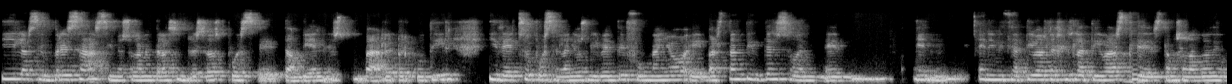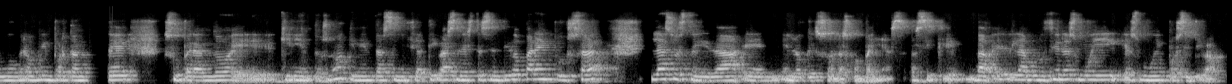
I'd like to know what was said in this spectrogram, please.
Y las empresas, y no solamente las empresas, pues eh, también va a repercutir. Y de hecho, pues el año 2020 fue un año eh, bastante intenso en en, iniciativas legislativas que estamos hablando de un número muy importante, superando 500, eh, ¿no? 500 iniciativas en este sentido para impulsar la sostenibilidad en, lo que son las compañías. Así que la evolución es muy, es muy positiva.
